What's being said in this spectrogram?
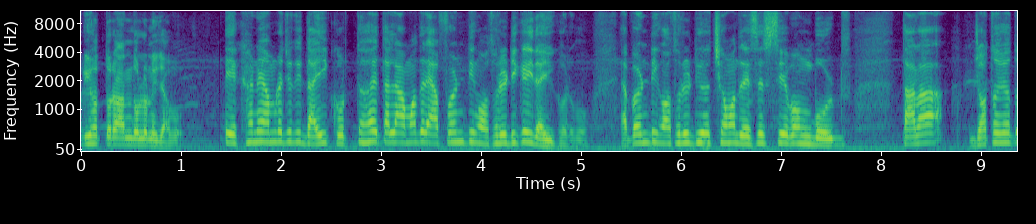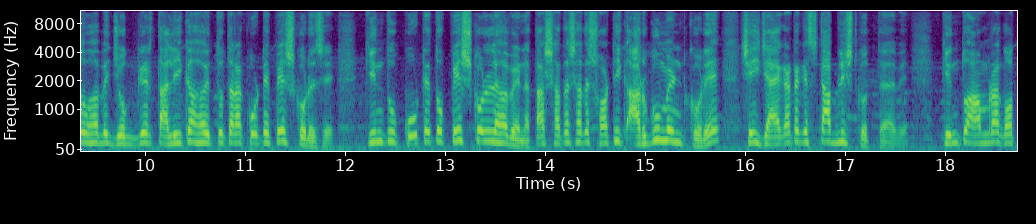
বৃহত্তর আন্দোলনে যাব। এখানে আমরা যদি দায়ী করতে হয়, তাহলে আমাদের অ্যাপয়েন্টিং অথরিটিকেই দায়ী করব? অ্যাপয়েন্টিং অথরিটি হচ্ছে আমাদের এসএসসি এবং বোর্ড। তারা যথাযথভাবে যোগ্যের তালিকা হয়তো তারা কোর্টে পেশ করেছে, কিন্তু কোর্টে তো পেশ করলে হবে না, তার সাথে সাথে সঠিক আর্গুমেন্ট করে সেই জায়গাটাকে স্টাবলিশ করতে হবে। কিন্তু আমরা গত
